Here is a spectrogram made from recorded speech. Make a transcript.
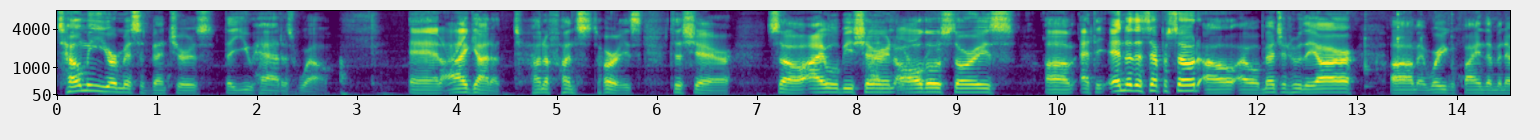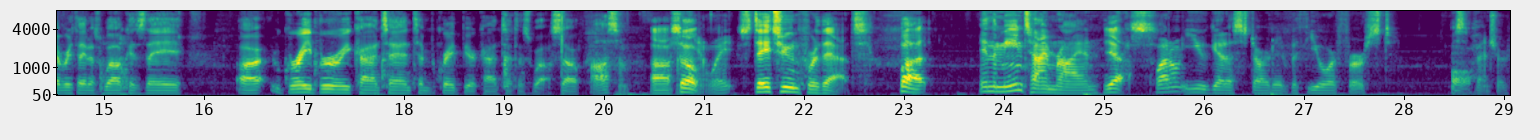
tell me your misadventures that you had as well. And I got a ton of fun stories to share. So I will be sharing all those stories um, at the end of this episode. I'll, I will mention who they are um, and where you can find them and everything as well because they are great brewery content and great beer content as well. So, awesome. uh, so can't wait. stay tuned for that. But In the meantime, Ryan, yes, why don't you get us started with your first misadventure?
